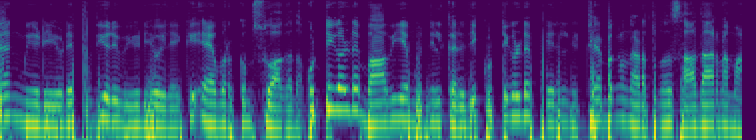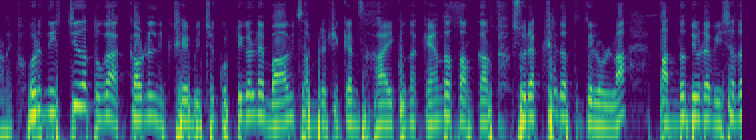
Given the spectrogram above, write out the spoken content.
ബാങ് മീഡിയയുടെ പുതിയൊരു വീഡിയോയിലേക്ക് ഏവർക്കും സ്വാഗതം. കുട്ടികളുടെ ഭാവിയെ മുന്നിൽ കരുതി കുട്ടികളുടെ പേരിൽ നിക്ഷേപങ്ങൾ നടത്തുന്നത് സാധാരണമാണ്. ഒരു നിശ്ചിത തുക അക്കൗണ്ടിൽ നിക്ഷേപിച്ച് കുട്ടികളുടെ ഭാവി സംരക്ഷിക്കാൻ സഹായിക്കുന്ന കേന്ദ്ര സർക്കാർ സുരക്ഷിതത്വത്തിലുള്ള പദ്ധതിയുടെ വിശദ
